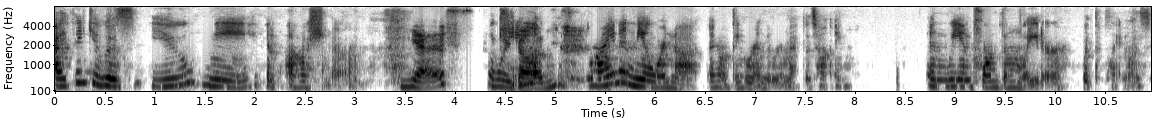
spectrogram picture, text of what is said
I think it was you, me, and Ashna. Yes. Oh my god. Ryan and Neil were not, I don't think, were in the room at the time. And we informed them later what the plan was.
